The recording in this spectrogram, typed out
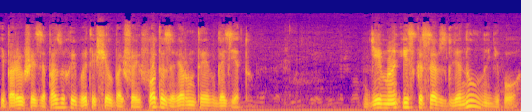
и, порывшись за пазухой, вытащил большое фото, завернутое в газету. Дима искоса взглянул на него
